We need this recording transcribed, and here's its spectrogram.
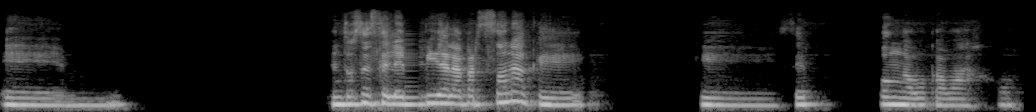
Em, entonces se le pide a la persona que, se ponga boca abajo.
